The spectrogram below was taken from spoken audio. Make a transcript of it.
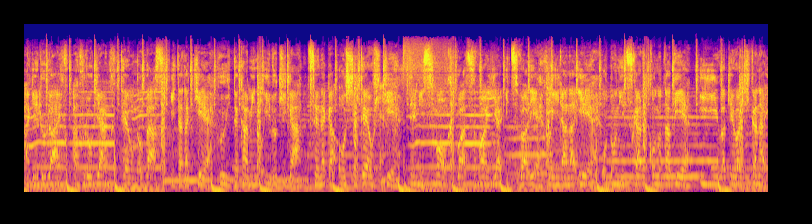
あげるライフアフロギャング手を伸ばす。いただき吹いた髪の息吹が背中押して手を引き。手にスモーク災いや偽りはいらない音に浸かるこの旅言い訳は聞かない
